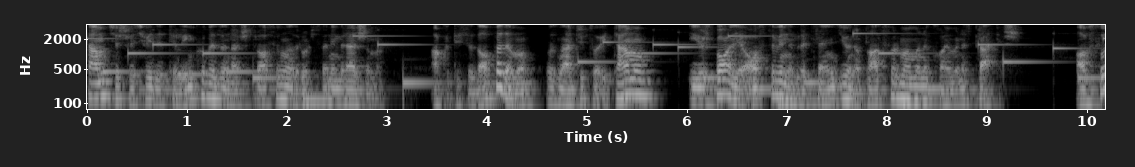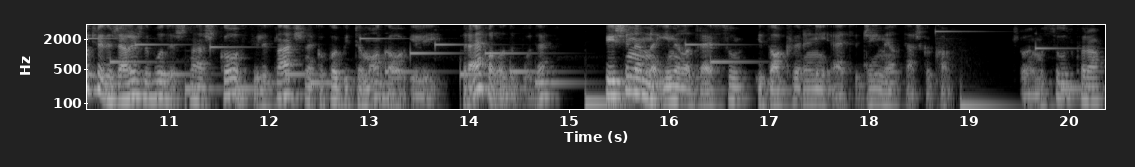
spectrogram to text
Tamo ćeš već videti linkove za naš profil na društvenim mrežama. Ako ti se dopadamo, označi to i tamo i još bolje ostavi nam recenziju na platformama na kojima nas pratiš. A u slučaju da želiš da budeš naš gost ili znaš neko ko bi to mogao ili trebalo da bude, piši nam na e-mail adresu izokvireni at gmail.com. Čujemo se uskoro.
